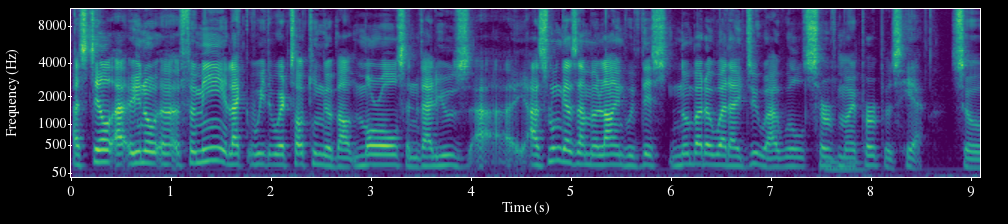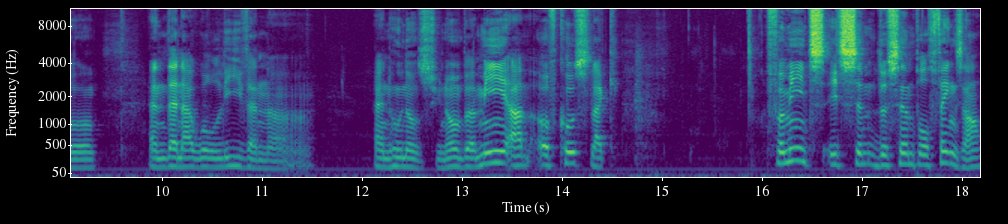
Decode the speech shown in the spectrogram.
i still uh, you know uh, for me like we were talking about morals and values. Uh, as long as i'm aligned with this no matter what i do i will serve my Mhm. purpose here. So and then i will leave and uh, and who knows you know? But me um, of course like for me it's it's sim- the simple things huh?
